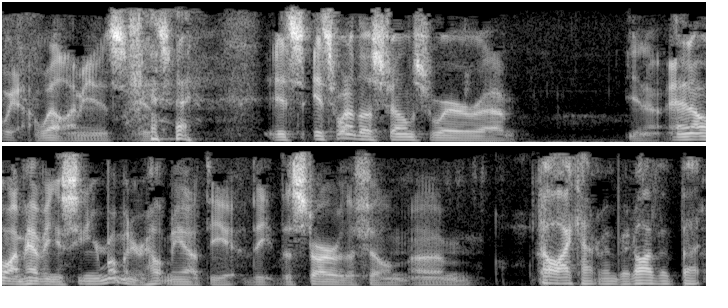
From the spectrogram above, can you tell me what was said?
Well, yeah, well, I mean, it's it's it's it's one of those films where um, you know, and oh, I'm having a senior moment here. Help me out. The the the star of the film. Um, Oh, I can't remember it either. But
